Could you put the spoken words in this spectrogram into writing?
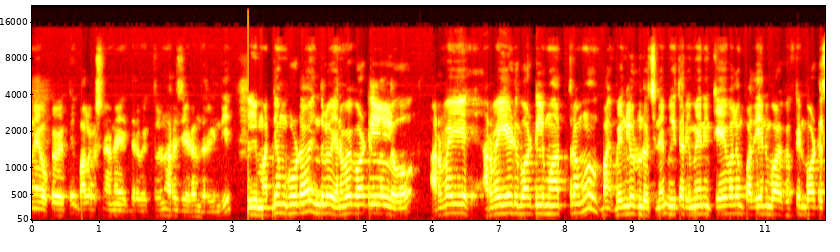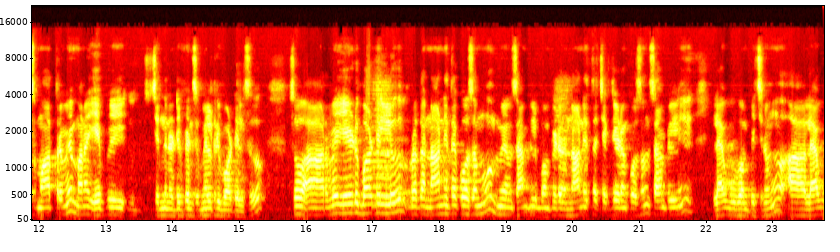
అనే ఒక వ్యక్తి బాలకృష్ణ అనే ఇద్దరు వ్యక్తులను అరెస్ట్ చేయడం జరిగింది. ఈ మద్యం కూడా ఇందులో ఎనభై బాటిళ్ళలో అరవై అరవై ఏడు బాటిల్ మాత్రము బెంగళూరు నుండి వచ్చినాయి. మిగతా రిమైనింగ్ కేవలం పదిహేను ఫిఫ్టీన్ బాటిల్స్ మాత్రమే మన ఏపీ చెందిన డిఫెన్స్ మిలిటరీ బాటిల్స్ సో ఆ అరవై ఏడు బాటిల్లు ప్రధాన నాణ్యత కోసము మేము శాంపిల్ పంపించడం నాణ్యత చెక్ చేయడం కోసం శాంపిల్ని ల్యాబ్కు పంపించినాము. ఆ ల్యాబ్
